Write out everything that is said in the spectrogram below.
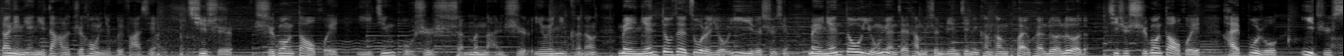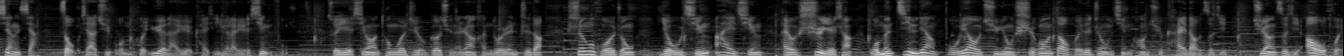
当你年纪大了之后，你会发现，其实时光倒回已经不是什么难事了，因为你可能每每年都在做着有意义的事情，每年都永远在他们身边健健康康、快快乐乐的。其实时光倒回，还不如一直向下走下去，我们会越来越开心，越来越幸福。所以也希望通过这首歌曲呢，让很多人知道，生活中友情、爱情还有事业上，我们尽量不要去用时光倒回的这种情况去开导自己，去让自己懊悔。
